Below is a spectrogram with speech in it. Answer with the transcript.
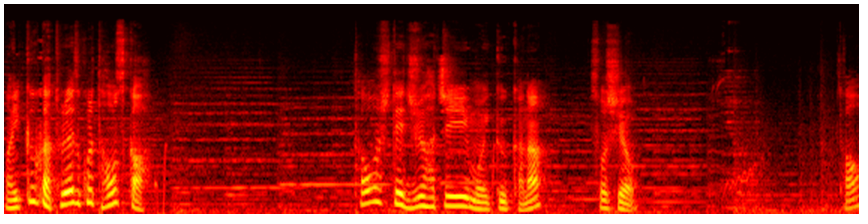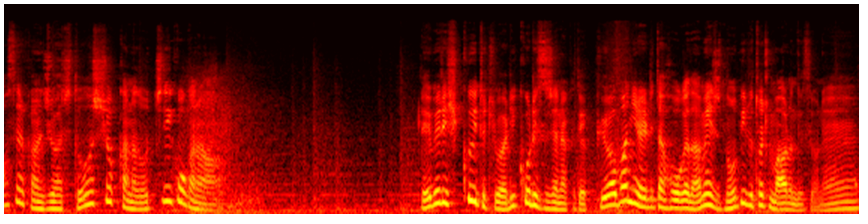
まあ、行くか。とりあえずこれ倒すか。倒して18も行くかなそうしよう。倒せるかな ?18。どうしようかなどっちで行こうかなレベル低い時はリコリスじゃなくてピュアバニラ入れた方がダメージ伸びる時もあるんですよね。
